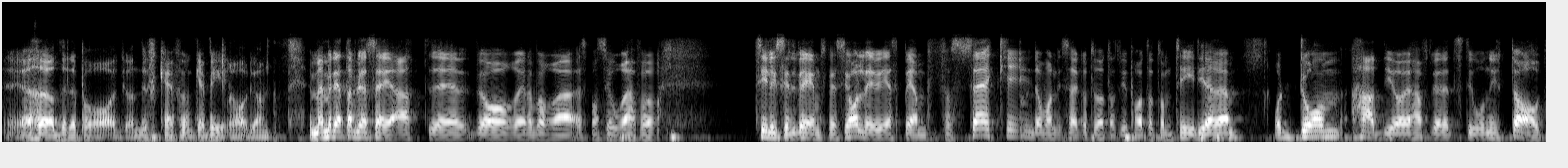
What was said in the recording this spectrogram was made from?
jag hörde det på radion. Det kan ju funka i bilradion. Men med detta vill jag säga att eh, vår, en av våra sponsorer här för tilläggstid VM-special är ju SBM Försäkring. De har ni säkert hört att vi pratat om tidigare. Och de hade jag haft väldigt stor nytta av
